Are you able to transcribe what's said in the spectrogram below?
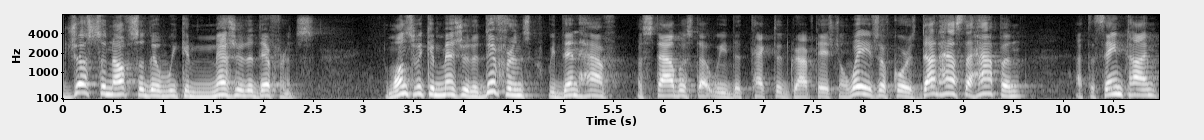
just enough so that we can measure the difference. And once we can measure the difference, we then have established that we detected gravitational waves. Of course, that has to happen at the same time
